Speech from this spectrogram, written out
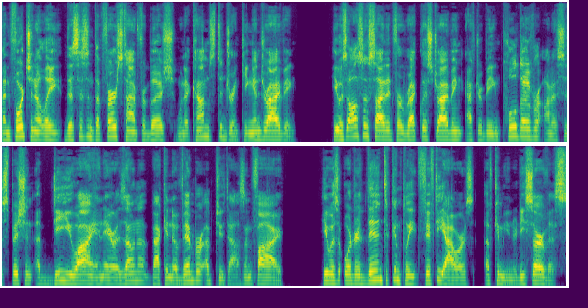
Unfortunately, this isn't the first time for Busch when it comes to drinking and driving. He was also cited for reckless driving after being pulled over on a suspicion of DUI in Arizona back in November of 2005. He was ordered then to complete 50 hours of community service.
